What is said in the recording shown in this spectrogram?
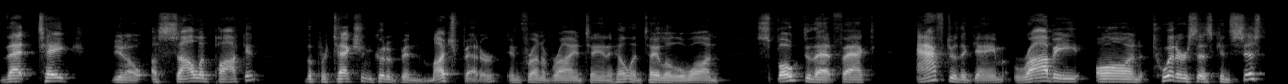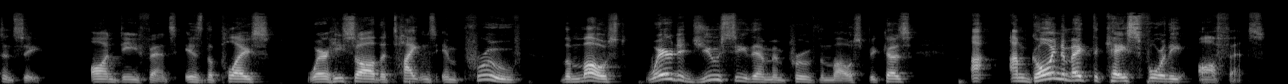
that take, you know, a solid pocket. The protection could have been much better in front of Ryan Tannehill, and Taylor Lewan spoke to that fact after the game. Robbie on Twitter says consistency on defense is the place where he saw the Titans improve the most. Where did you see them improve the most? Because I, I'm going to make the case for the offense,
